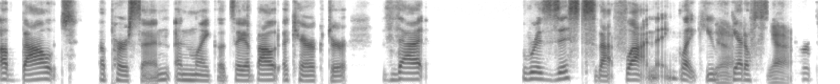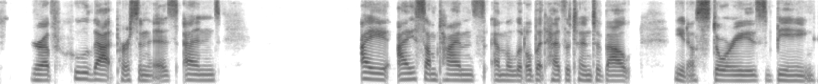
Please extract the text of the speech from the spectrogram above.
about a person and like let's say about a character that resists that flattening. Like you yeah. get a yeah. picture of who that person is. And I I sometimes am a little bit hesitant about, you know, stories being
